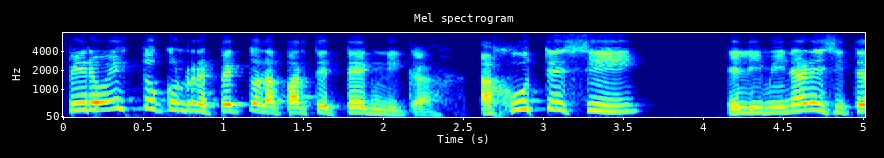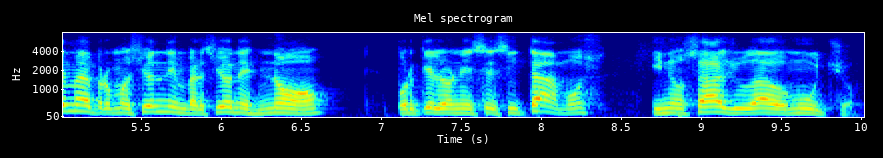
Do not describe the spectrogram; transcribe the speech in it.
Pero esto con respecto a la parte técnica. Ajuste sí, eliminar el sistema de promoción de inversiones no, porque lo necesitamos y nos ha ayudado mucho.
